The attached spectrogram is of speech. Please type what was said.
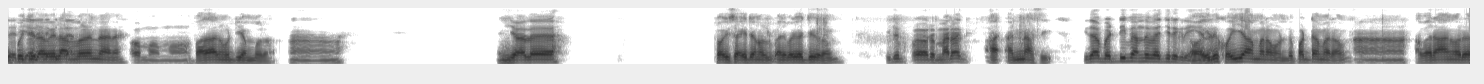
உப்பு சிலவு எல்லாம் தான். ஆமா ஆமா அதான் நூற்றி ஐம்பது ரூபா. இங்கால டாய்ஸ் ஐட்டங்கள் வச்சுக்கிறோம். இது ஒரு மர அ- அன்னாசி. இதை வெட்டி வந்து வச்சிருக்கிறீங்க இது கொய்யா மரம் உண்டு பட்டை மரம். அப்ப நாங்க ஒரு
